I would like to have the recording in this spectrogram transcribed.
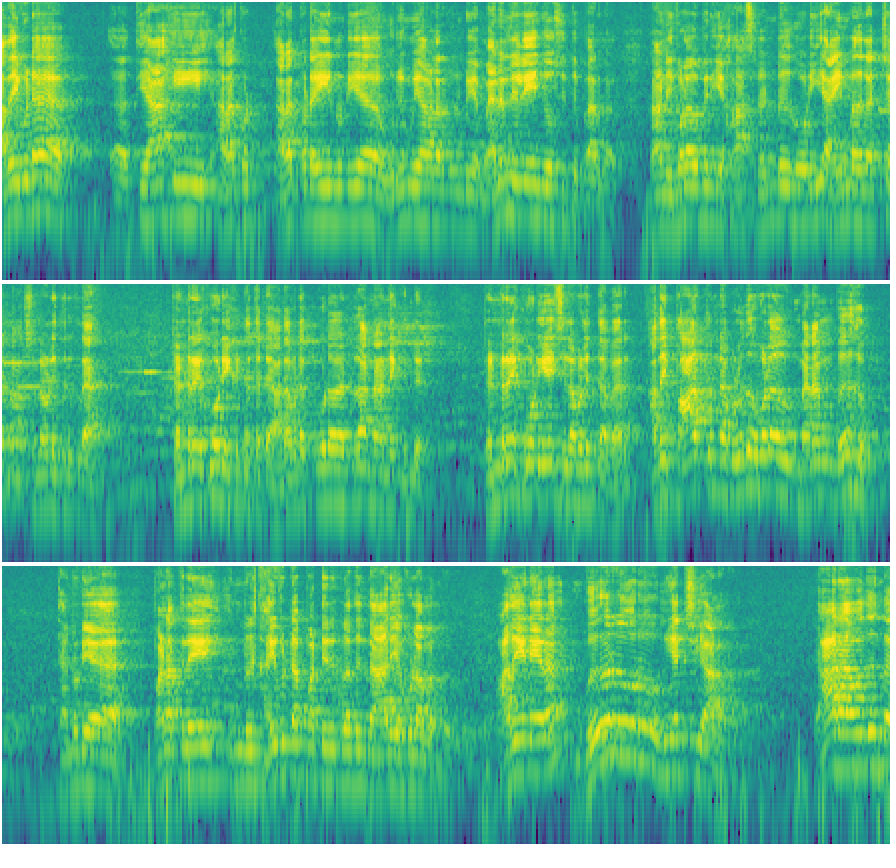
அதைவிட தியாகி அறக்கொ அறக்கடையினுடைய உரிமையாளர்களுடைய மனநிலையை யோசித்து பாருங்கள். நான் இவ்வளவு பெரிய காசு ரெண்டு கோடியே ஐம்பது லட்சம் செலவழித்திருக்கிறார். ரெண்டரை கோடி கிட்டத்தட்ட. அதை விட கூட என்று தான் நான் நினைக்கின்றேன். ரெண்டரை கோடியை செலவழித்தவர் அதை பார்க்கின்ற பொழுது எவ்வளவு மனம் வேகும். தன்னுடைய பணத்திலே இன்று கைவிடப்பட்டிருக்கிறது இந்த ஆரியகுலம் என்று. அதே நேரம் வேறு ஒரு முயற்சியாளர். யாராவது இந்த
